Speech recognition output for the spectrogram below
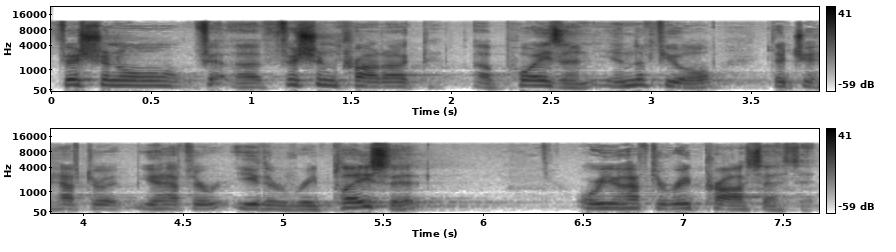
fissional, uh, fission product uh, poison in the fuel that you have, to, you have to either replace it or you have to reprocess it,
